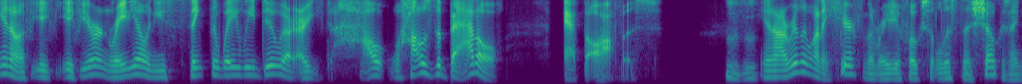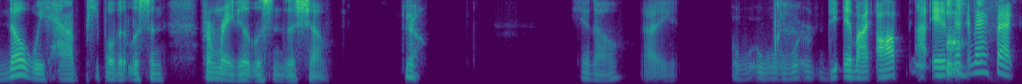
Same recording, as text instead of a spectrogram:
you know if if, if you're in radio and you think the way we do are, you, how how's the battle at the office? Mm-hmm. you know i really want to hear from the radio folks that listen to the show because i know we have people that listen from radio that listen to the show. Yeah. You know I, w- w- w- am i off in matter of fact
